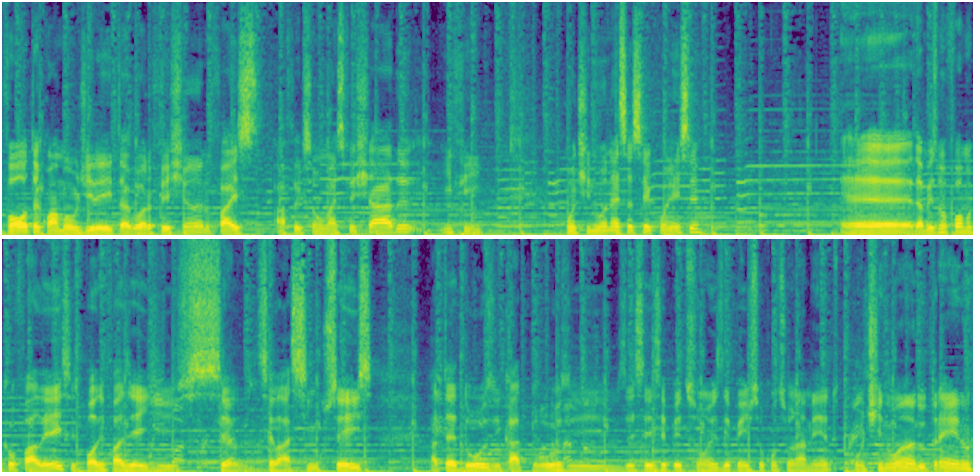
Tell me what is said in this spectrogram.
volta com a mão direita agora fechando, faz a flexão mais fechada, enfim, continua nessa sequência é, da mesma forma que eu falei, vocês podem fazer aí de, sei lá, 5, 6 até 12, 14, 16 repetições, depende do seu condicionamento. Continuando o treino,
